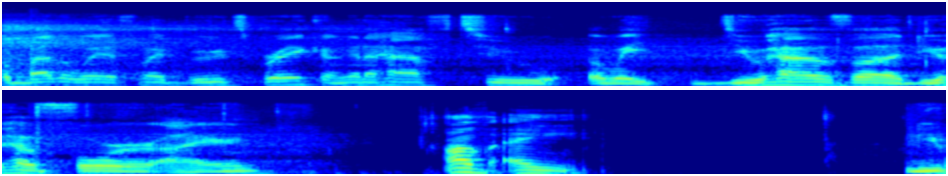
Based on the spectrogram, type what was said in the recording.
Oh, by the way, if my boots break, I'm gonna have to. Oh wait, do you have uh, do you have four iron? I've eight. You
